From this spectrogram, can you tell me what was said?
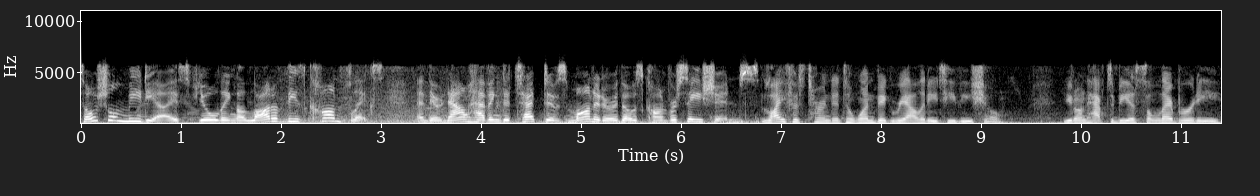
social media is fueling a lot of these conflicts, and they're now having detectives monitor those conversations. Life has turned into one big reality TV show. You don't have to be a celebrity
